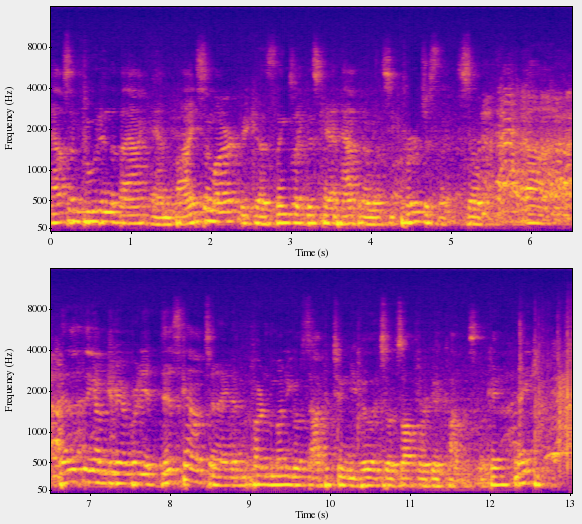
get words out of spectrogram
have some food in the back, and buy some art because things like this can't happen unless you purchase things. So uh, the other thing, I'm giving everybody a discount tonight, and part of the money goes to Opportunity Village, so it's all for a good cause. Okay, thank you.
